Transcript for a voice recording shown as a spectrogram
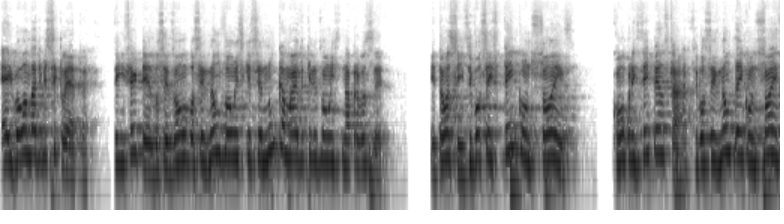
é igual andar de bicicleta. Tenho certeza, vocês, vão, vocês não vão esquecer nunca mais do que eles vão ensinar para você. Então, assim, se vocês têm condições, comprem sem pensar. Se vocês não têm condições,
